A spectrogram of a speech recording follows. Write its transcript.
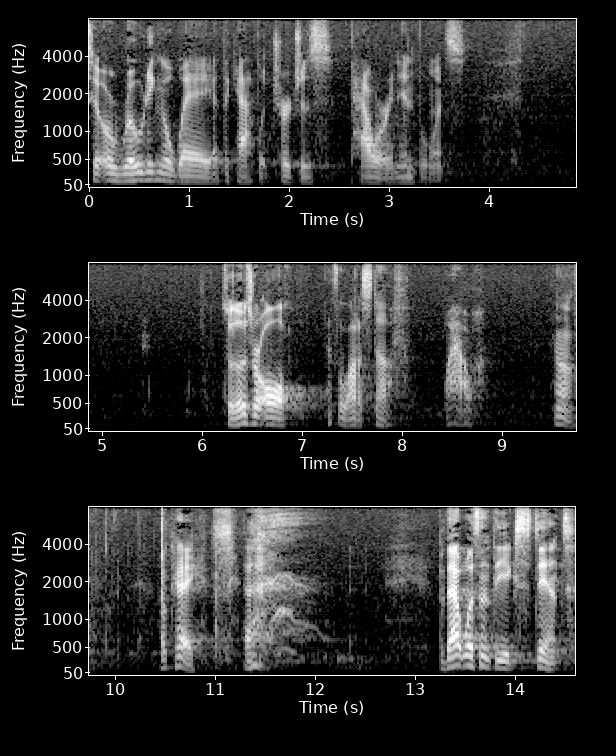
to eroding away at the Catholic Church's power and influence. So those are all, that's a lot of stuff. Wow. Huh. Okay. But that wasn't the extent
